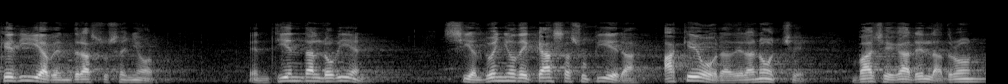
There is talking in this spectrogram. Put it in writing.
qué día vendrá su Señor. Entiéndanlo bien. Si el dueño de casa supiera a qué hora de la noche va a llegar el ladrón,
